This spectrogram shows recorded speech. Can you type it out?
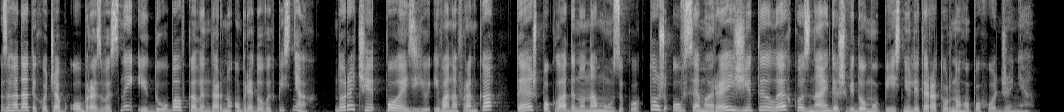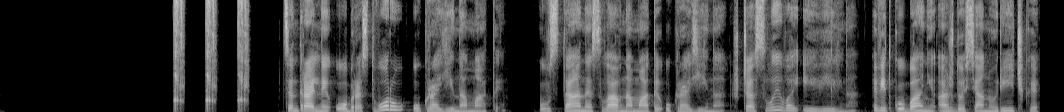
згадати хоча б образ весни і дуба в календарно-обрядових піснях. До речі, поезію Івана Франка теж покладено на музику, тож у всемережжі ти легко знайдеш відому пісню літературного походження. Центральний образ твору Україна мати. Устане славна мати Україна, щаслива і вільна, від Кубані аж до сяну річки,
